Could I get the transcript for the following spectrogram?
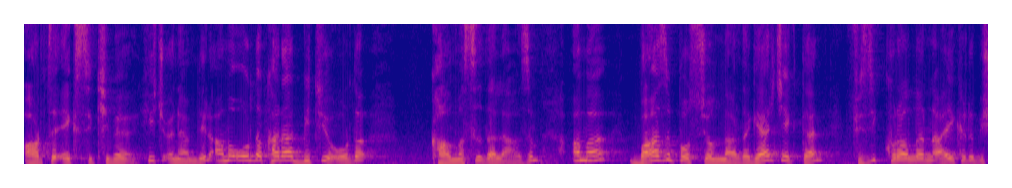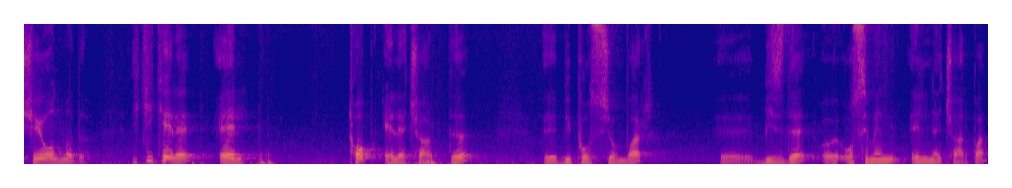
Artı eksi kime hiç önemli değil ama orada karar bitiyor. Orada kalması da lazım. Ama bazı pozisyonlarda gerçekten fizik kurallarına aykırı bir şey olmadı. İki kere el top ele çarptı e, bir pozisyon var. E, bizde e, Osimhen'in eline çarpan.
